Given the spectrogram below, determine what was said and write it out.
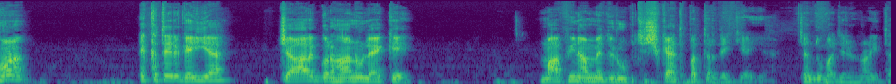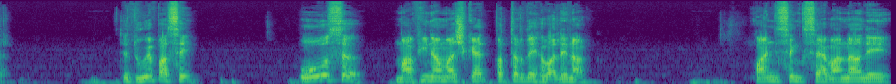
ਹੁਣ ਇੱਕ ਤਿਰ ਗਈ ਹੈ, ਚਾਰ ਗੁਨਾਹਾਂ ਨੂੰ ਲੈ ਕੇ ਮਾਫੀਨਾਮੇ ਦੇ ਰੂਪ ਚ ਸ਼ਿਕਾਇਤ ਪੱਤਰ ਦੇ ਕੇ ਆਈ ਹੈ, ਚੰਦੂ ਮਾਜਰੇ ਨਾਲ ਇਤਰ ਤੇ ਦੂਏ ਪਾਸੇ ਉਸ ਮਾਫੀਨਾਮਾ ਸ਼ਿਕਾਇਤ ਪੱਤਰ ਦੇ ਹਵਾਲੇ ਨਾਲ ਪੰਜ ਸਿੰਘ ਸਹਿਬਾਨਾਂ ਦੇ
